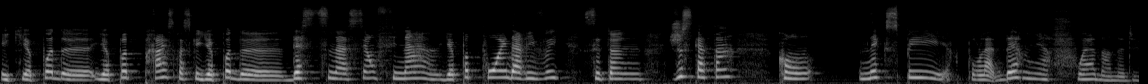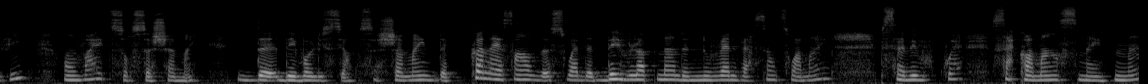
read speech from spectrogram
et qu'il n'y a, pas de, a pas de presse parce qu'il n'y a pas de destination finale, il n'y a pas de point d'arrivée. C'est un jusqu'à temps qu'on expire pour la dernière fois dans notre vie, on va être sur ce chemin d'évolution, ce chemin de connaissance de soi, de développement d'une nouvelle version de soi-même. Puis savez-vous quoi? Ça commence maintenant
